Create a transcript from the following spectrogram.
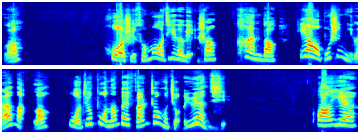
了。祸水从墨迹的脸上看到，要不是你来晚了，我就不能被烦这么久的怨气。王爷，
